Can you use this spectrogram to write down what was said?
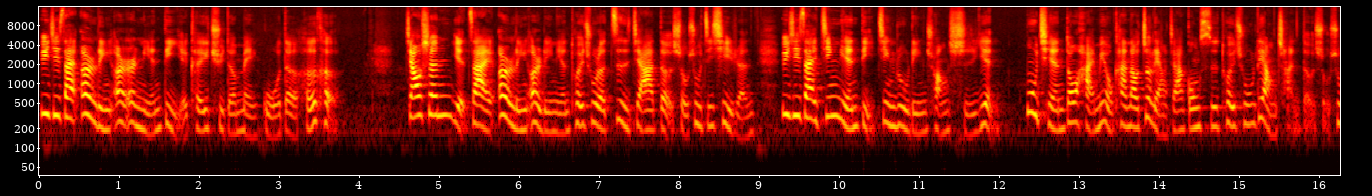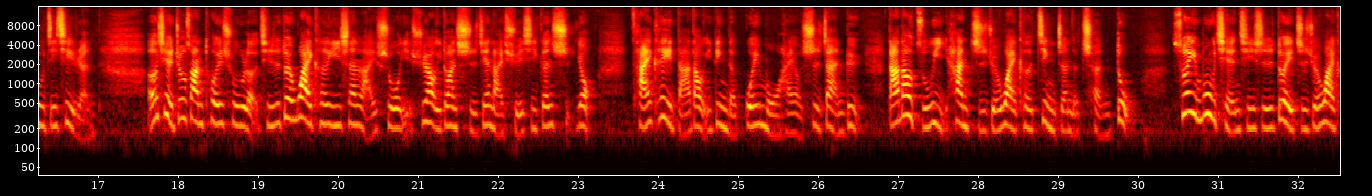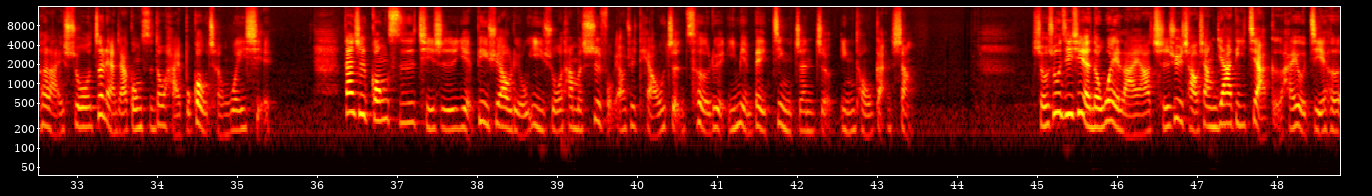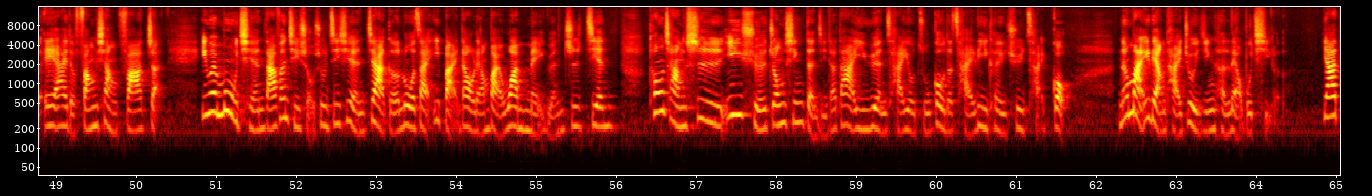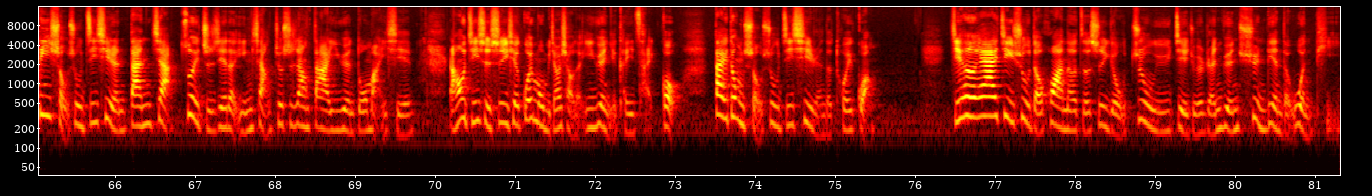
预计在二零二二年底也可以取得美国的核可。娇生也在二零二零年推出了自家的手术机器人，预计在今年底进入临床实验。目前都还没有看到这两家公司推出量产的手术机器人，而且就算推出了，其实对外科医生来说也需要一段时间来学习跟使用。才可以达到一定的规模，还有市占率，达到足以和直觉外科竞争的程度。所以目前其实对直觉外科来说，这两家公司都还不构成威胁。但是公司其实也必须要留意，说他们是否要去调整策略，以免被竞争者迎头赶上。手术机器人的未来啊，持续朝向压低价格，还有结合 AI 的方向发展。因为目前达芬奇手术机器人价格落在一百到两百万美元之间，通常是医学中心等级的大医院才有足够的财力可以去采购，能买一两台就已经很了不起了。压低手术机器人单价最直接的影响就是让大医院多买一些，然后即使是一些规模比较小的医院也可以采购，带动手术机器人的推广。结合 AI 技术的话呢，则是有助于解决人员训练的问题。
